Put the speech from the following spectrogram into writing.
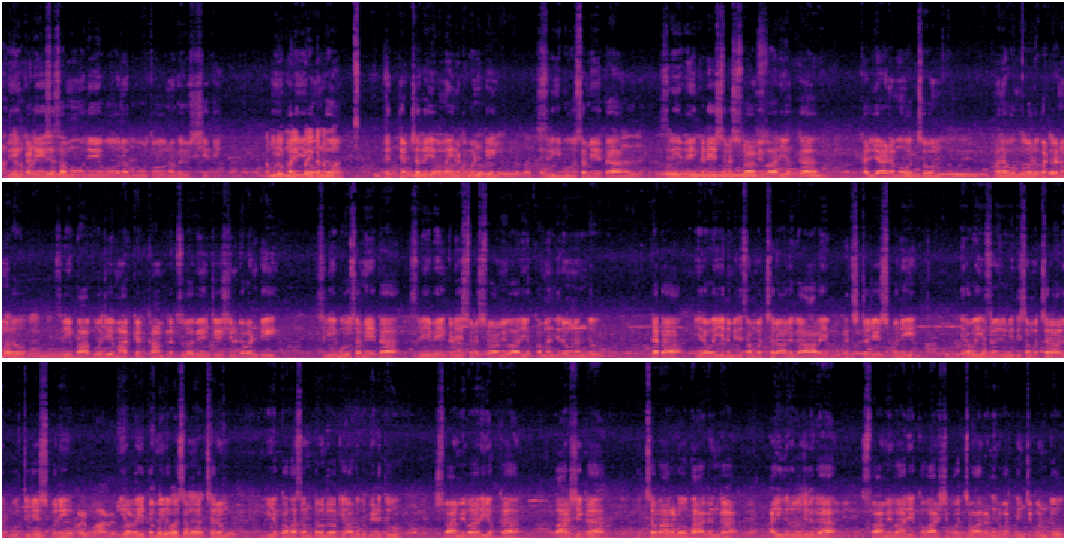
వెంకటేశ సమో దేవో నభూతో నభవిష్యతి తమ్ముడు మైక్ పైకనమ్మా. ప్రత్యక్ష దైవమైనటువంటి శ్రీభూ సమేత శ్రీ వెంకటేశ్వర స్వామి వారి యొక్క కళ్యాణ మహోత్సవం మన ఒంగోలు పట్టణంలో శ్రీ బాపూజీ మార్కెట్ కాంప్లెక్స్లో వేంచేసినటువంటి శ్రీభూ సమేత శ్రీ వెంకటేశ్వర స్వామి వారి యొక్క మందిరం నందు గత ఇరవై ఎనిమిది సంవత్సరాలుగా ఆలయం ప్రతిష్ట చేసుకొని ఇరవై ఎనిమిది సంవత్సరాలు పూర్తి చేసుకొని ఇరవై తొమ్మిదవ సంవత్సరం ఈ యొక్క వసంతంలోకి అడుగు పెడుతూ స్వామివారి యొక్క వార్షిక ఉత్సవాలలో భాగంగా ఐదు రోజులుగా స్వామివారి యొక్క వార్షికోత్సవాలు నిర్వర్తించుకుంటూ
